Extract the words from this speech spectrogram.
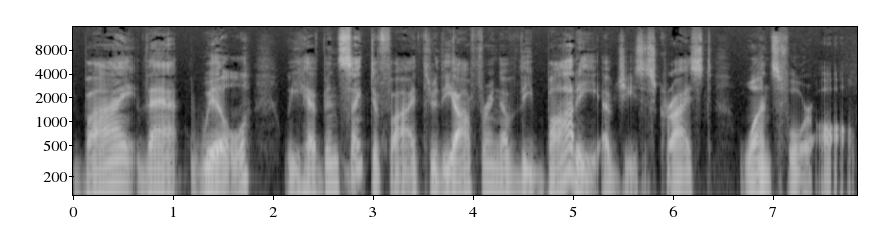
By that will we have been sanctified through the offering of the body of Jesus Christ once for all.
